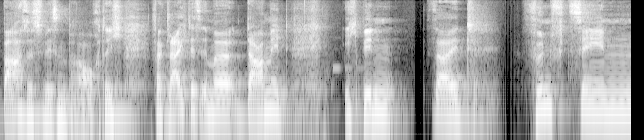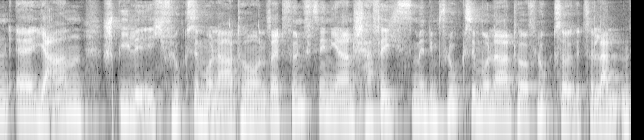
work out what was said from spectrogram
Basiswissen braucht. Ich vergleiche das immer damit, ich bin seit 15 äh, Jahren spiele ich Flugsimulator und seit 15 Jahren schaffe ich es mit dem Flugsimulator Flugzeuge zu landen.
